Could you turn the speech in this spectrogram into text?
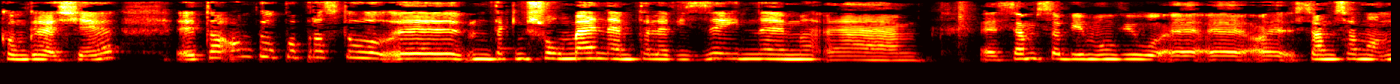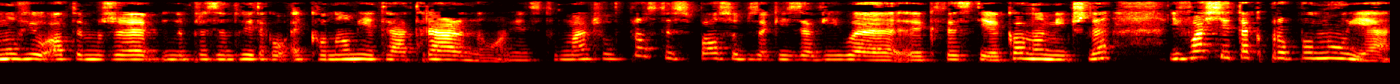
kongresie, to on był po prostu takim showmanem telewizyjnym, sam sobie mówił, sam, sam mówił o tym, że prezentuje taką ekonomię teatralną, a więc tłumaczył w prosty sposób z jakieś zawiłe kwestie ekonomiczne i właśnie tak proponuje.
